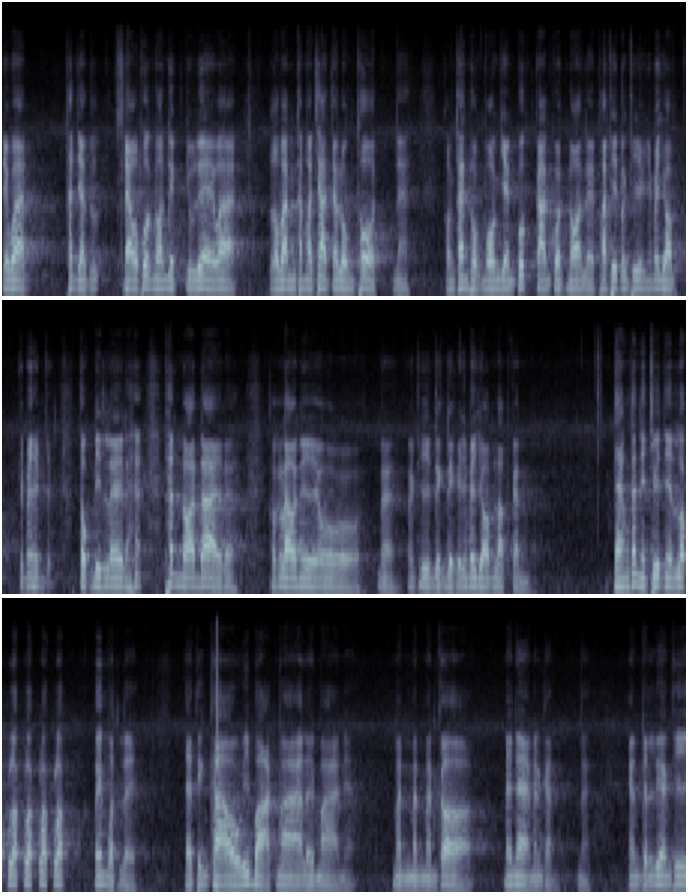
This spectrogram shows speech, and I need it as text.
เรียกว่าท่านจะแซวพวกนอนดึกอยู่เรื่อยว่า ระวังธรรมชาติจะลงโทษนะของท่านหกโมงเย็นปุ๊บการกดนอนเลยพระอาทิตย์บางทียังไม่ยอมยังไม่ตกดินเลยนะท่านนอนได้นะของเรานี่โอ้นะบางทีเด็กๆก็ยังไม่ยอมหลับกัน แต่ของท่านในชีวิตเนี่ยล็อกล็อกล็อกล็อกล็อกไว้หมดเลย แต่ถึงข่าววิบากมาอะไรมาเนี่ยมันมันมันก็ไม่แน่เหมือนกันนะงั้นเป็นเรื่องที่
